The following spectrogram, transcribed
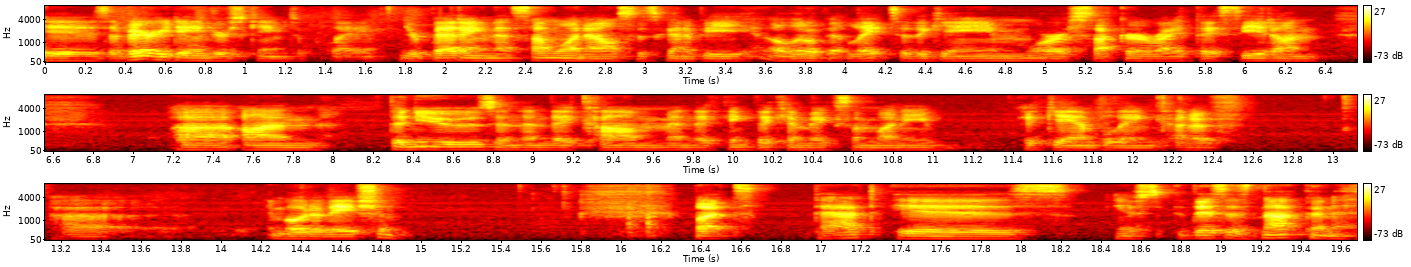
is a very dangerous game to play. You're betting that someone else is going to be a little bit late to the game or a sucker, right? They see it on uh, on the news, and then they come and they think they can make some money a gambling kind of uh, motivation. But that is, you know, this is not going to,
